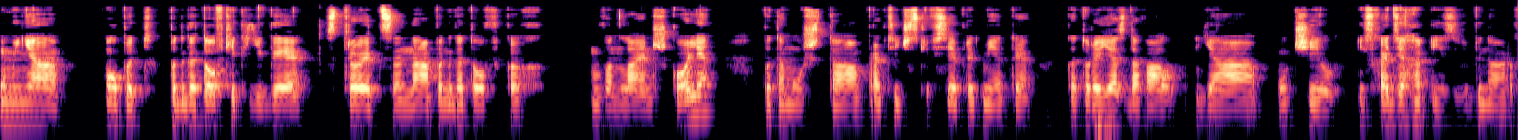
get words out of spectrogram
У меня опыт подготовки к ЕГЭ строится на подготовках в онлайн-школе, потому что практически все предметы, которые я сдавал, я учил, исходя из вебинаров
